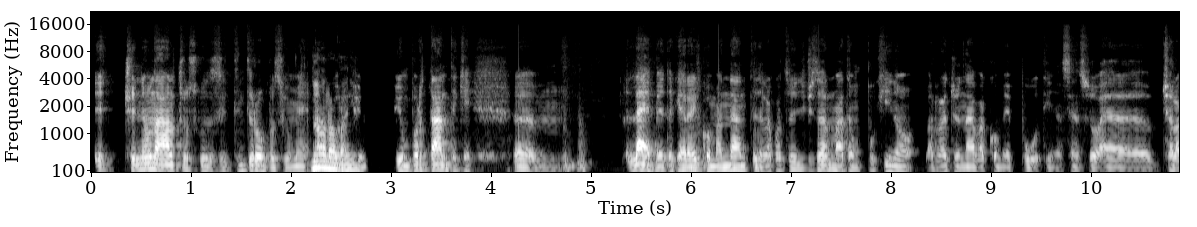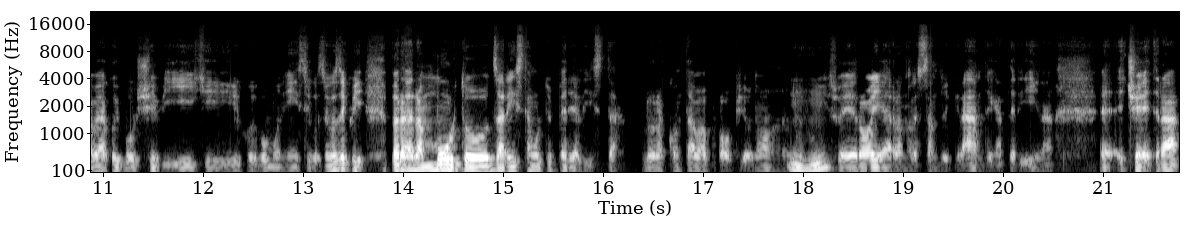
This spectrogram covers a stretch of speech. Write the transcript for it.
e ce n'è un altro, scusa se ti interrompo, secondo me No, no, vai. più, più importante, che ehm, Lebed, che era il comandante della 14 armata, un pochino ragionava come Putin, nel senso eh, ce l'aveva con i bolscevichi, con i comunisti, queste cose qui, però era molto zarista, molto imperialista, lo raccontava proprio, no? Mhm. I suoi eroi erano Alessandro il Grande, Caterina, eh, eccetera,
